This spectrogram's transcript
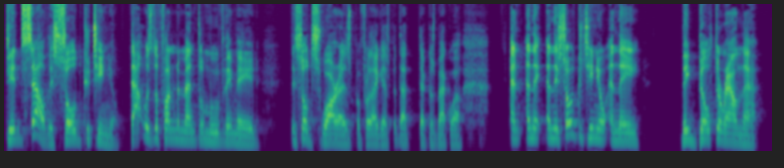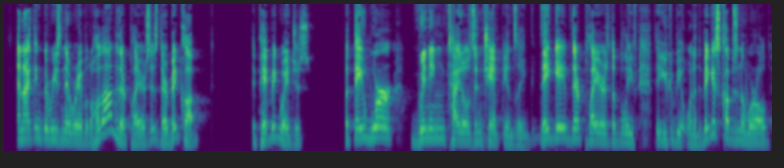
did sell. They sold Coutinho. That was the fundamental move they made. They sold Suarez before that, I guess, but that that goes back a while. And and they and they sold Coutinho and they they built around that. And I think the reason they were able to hold on to their players is they're a big club. They pay big wages, but they were winning titles in Champions League. They gave their players the belief that you could be at one of the biggest clubs in the world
